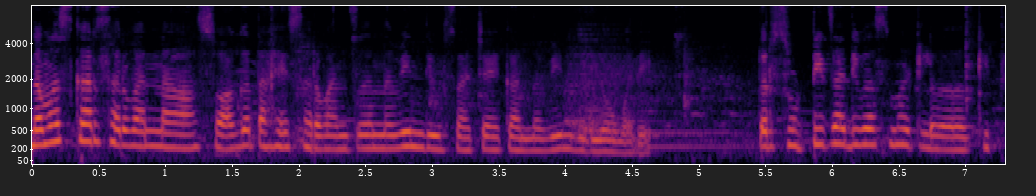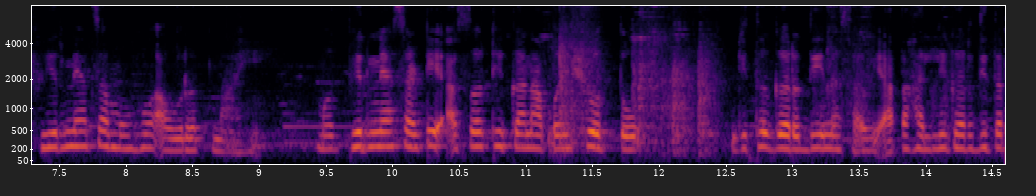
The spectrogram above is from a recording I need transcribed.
नमस्कार सर्वांना. स्वागत आहे सर्वांचं नवीन दिवसाच्या एका नवीन व्हिडिओमध्ये. तर सुट्टीचा दिवस म्हटलं की फिरण्याचा मोह आवरत नाही. मग फिरण्यासाठी असं ठिकाण आपण शोधतो जिथं गर्दी नसावी. आता हल्ली गर्दी तर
